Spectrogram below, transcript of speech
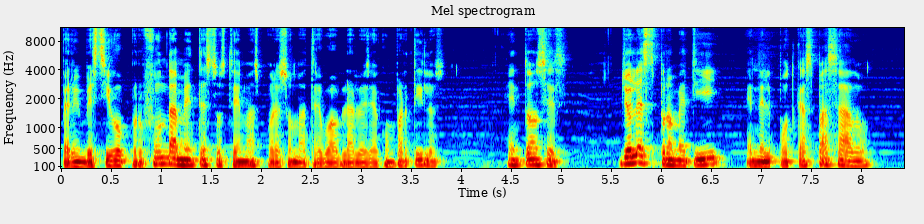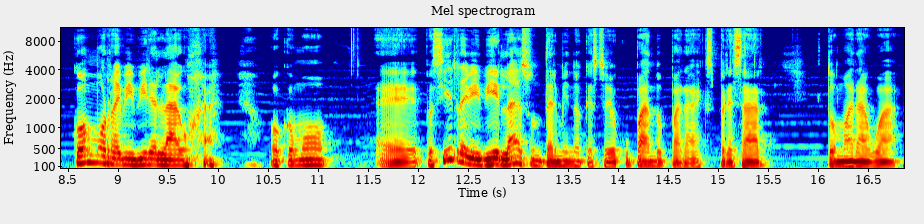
pero investigo profundamente estos temas, por eso me atrevo a hablarlos y a compartirlos. Entonces, yo les prometí en el podcast pasado cómo revivir el agua o cómo, eh, pues sí, revivirla es un término que estoy ocupando para expresar tomar agua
